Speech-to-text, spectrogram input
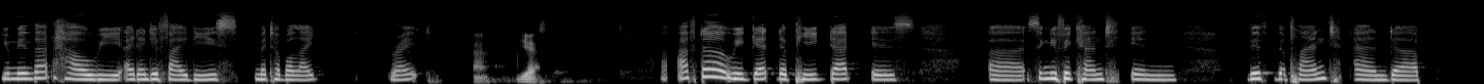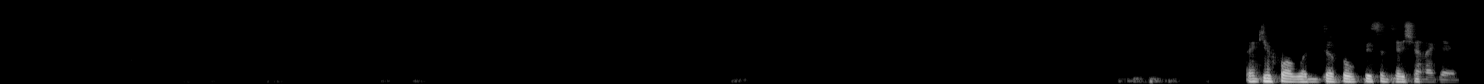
you mean that how we identify these metabolite, right? Yes. Uh, After we get the peak that is uh, significant in with the plant and Thank you for a wonderful presentation again.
